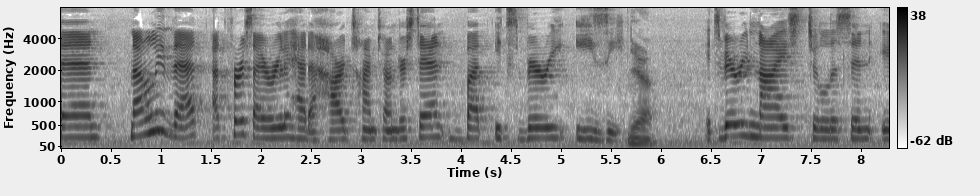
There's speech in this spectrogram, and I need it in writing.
then not only that, at first I really had a hard time to understand, but it's very easy. Yeah. It's very nice to listen a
